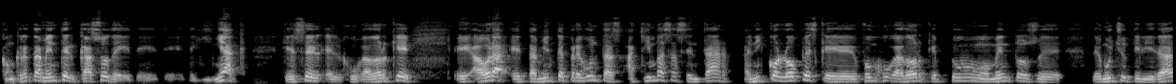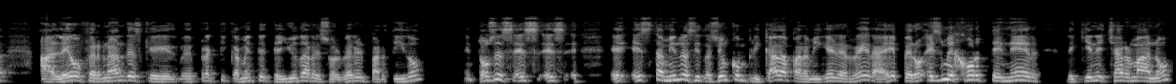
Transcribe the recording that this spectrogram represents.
concretamente el caso de, de, de, Guiñac, que es el, jugador que eh, ahora eh, también te preguntas, ¿a quién vas a sentar? ¿A Nico López, que fue un jugador que tuvo momentos de mucha utilidad? ¿A Leo Fernández, que prácticamente te ayuda a resolver el partido? Entonces es, es, es, también una situación complicada para Miguel Herrera, ¿eh? pero es mejor tener de quién echar mano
